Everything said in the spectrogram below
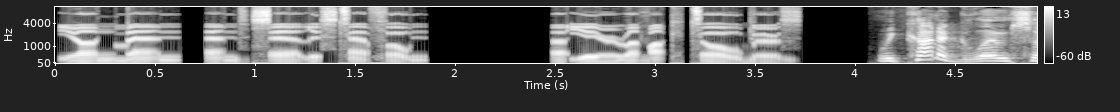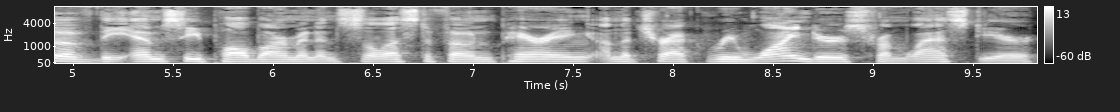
Young Man and Celestaphone. A Year of Octobers. We caught a glimpse of the MC Paul Barman and Celestaphone pairing on the track Rewinders from last year,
